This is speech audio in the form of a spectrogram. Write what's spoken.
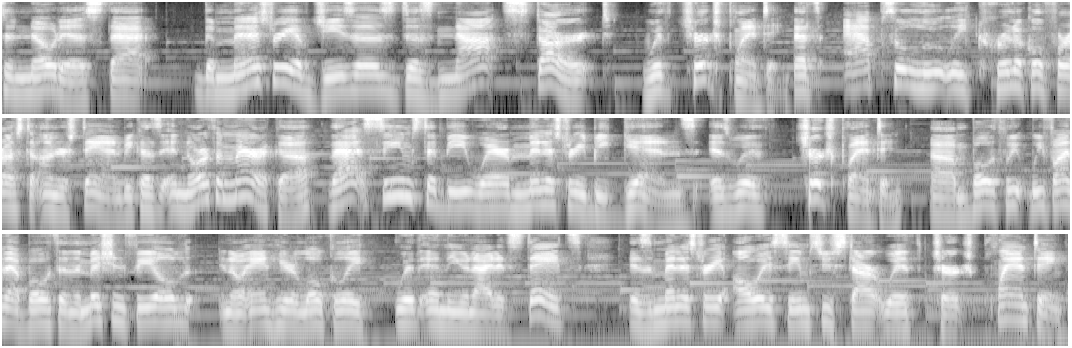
to notice that the ministry of jesus does not start with church planting. That's absolutely critical for us to understand because in North America, that seems to be where ministry begins is with church planting. Um, both we, we find that both in the mission field, you know, and here locally within the United States, his ministry always seems to start with church planting.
